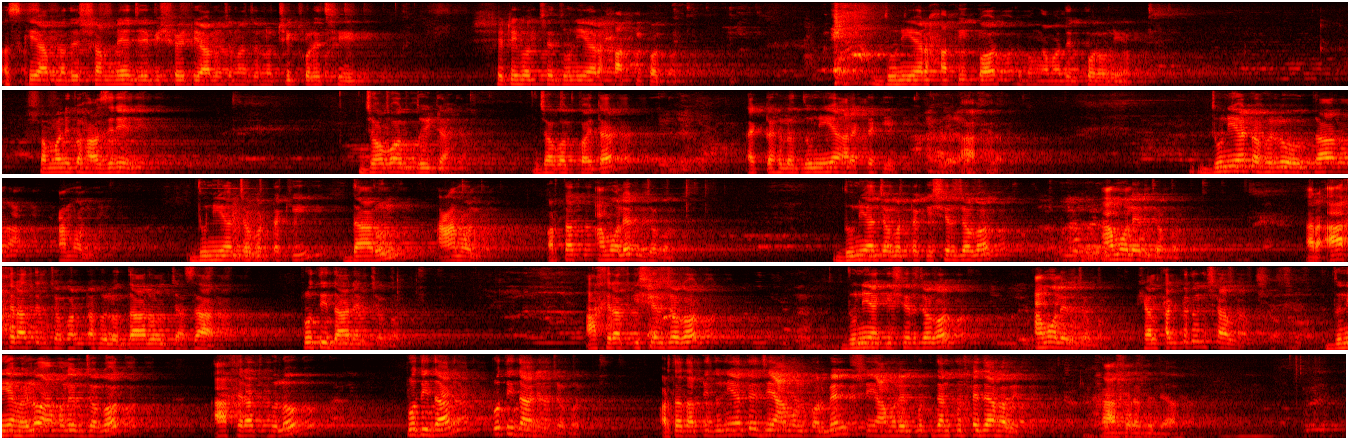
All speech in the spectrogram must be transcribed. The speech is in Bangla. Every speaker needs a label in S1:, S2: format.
S1: আজকে আপনাদের সামনে যে বিষয়টি আলোচনার জন্য ঠিক করেছি, সেটি হচ্ছে দুনিয়ার হাকিকত। দুনিয়ার হাকিকত এবং আমাদের করণীয়। সম্মানিত হাজিরিন, জগৎ দুইটা। জগৎ কয়টা? একটা হলো দুনিয়া আর একটা কি দুনিয়াটা হলো দারুল আমল। দুনিয়ার জগৎটা কি? দারুল আমল, অর্থাৎ আমলের জগৎ। দুনিয়ার জগৎটা কিসের জগৎ? আমলের জগৎ। আর আখেরাতের জগৎটা হলো দারুল জাজা, প্রতিদানের জগৎ। আখেরাত কিসের জগৎ? দুনিয়া কিসের জগৎ? আমলের জগৎ। খেয়াল থাকবে তো ইনশাআল্লাহ? দুনিয়া হলো আমলের জগৎ, আখেরাত হলো প্রতিদান প্রতিদানের জগৎ। অর্থাৎ আপনি দুনিয়াতে যে আমল করবেন, সেই আমলের প্রতিদান কোথায় দেওয়া হবে? আখেরাতে দেওয়া হবে।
